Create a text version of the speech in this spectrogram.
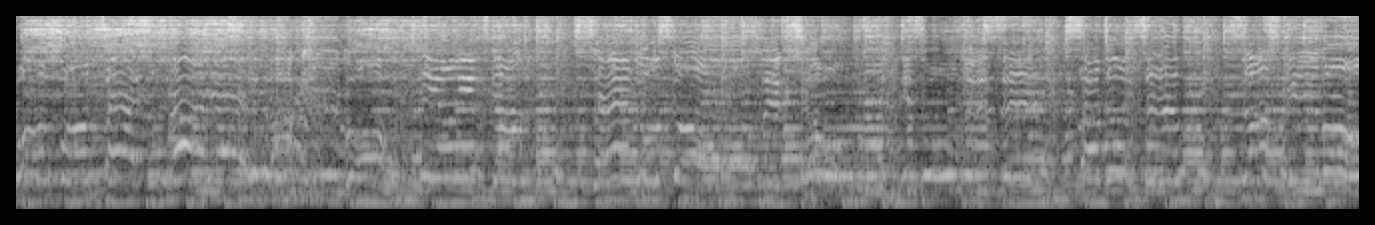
bo po Zaśpiewam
